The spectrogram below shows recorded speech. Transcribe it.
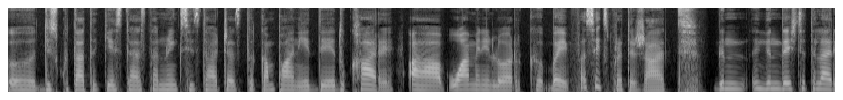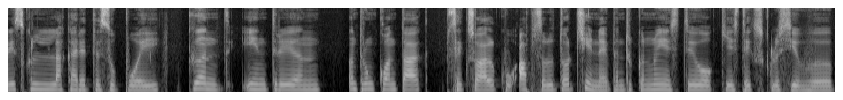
uh, discutată chestia asta, nu există această campanie de educare a oamenilor că, băi, fă sex protejat, gândește-te la riscul la care te supui când intri în într-un contact sexual cu absolut oricine, pentru că nu este o chestie exclusivă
